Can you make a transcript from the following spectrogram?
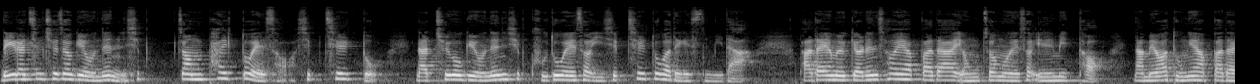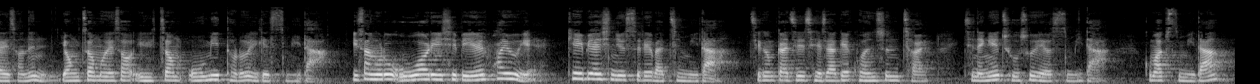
내일 아침 최저 기온은 10.8도에서 17도, 낮 최고 기온은 19도에서 27도가 되겠습니다. 바다의 물결은 서해 앞바다 0.5에서 1m, 남해와 동해 앞바다에서는 0.5에서 1.5m로 일겠습니다. 이상으로 5월 22일 화요일 KBS 뉴스를 마칩니다. 지금까지 제작의 권순철, 진행의 조소혜였습니다. 고맙습니다.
